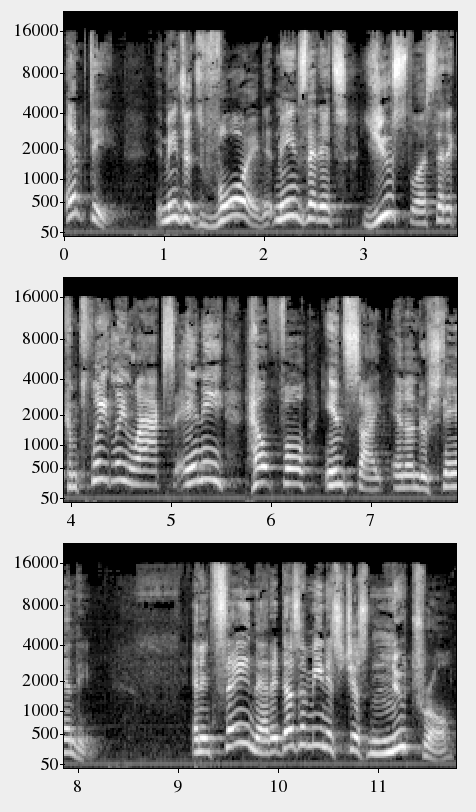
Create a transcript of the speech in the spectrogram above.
empty. It means it's void. It means that it's useless, that it completely lacks any helpful insight and understanding. And in saying that, it doesn't mean it's just neutral.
